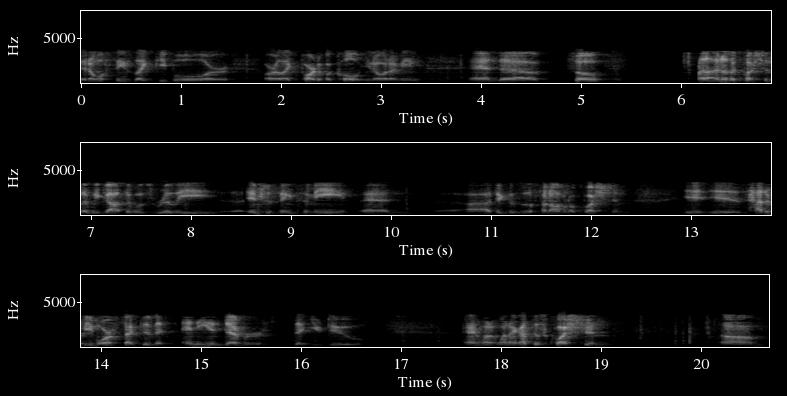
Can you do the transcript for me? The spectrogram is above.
It almost seems like people are are like part of a cult. You know what I mean? And uh, so another question that we got that was really uh, interesting to me, and uh, I think this is a phenomenal question. It is how to be more effective in any endeavor that you do. And when when I got this question, um,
